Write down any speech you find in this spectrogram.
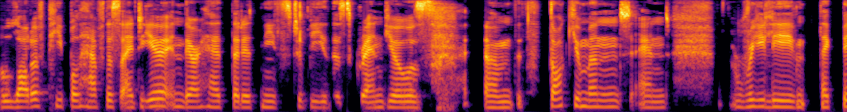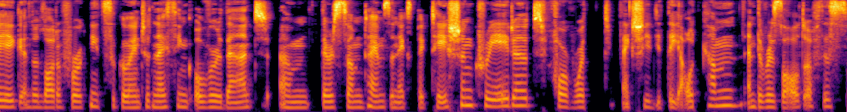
a lot of people have this idea in their head that it needs to be this grandiose um, document and really like big and a lot of work needs to go into it. And I think over that, um, there's sometimes an expectation created for what actually the outcome and the result of this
